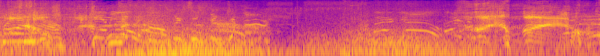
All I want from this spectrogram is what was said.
playing now. Jim, Reloading. Oh, where's this thing? Oh. Virgil! Virgil!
